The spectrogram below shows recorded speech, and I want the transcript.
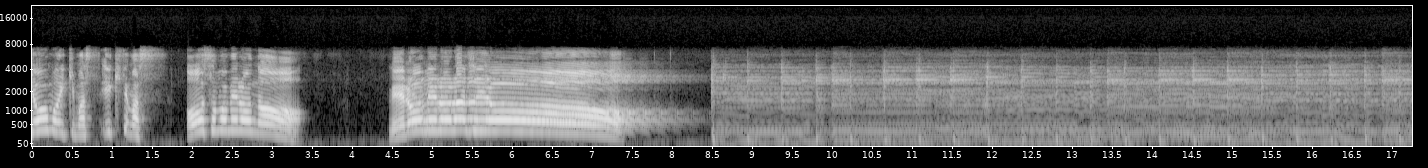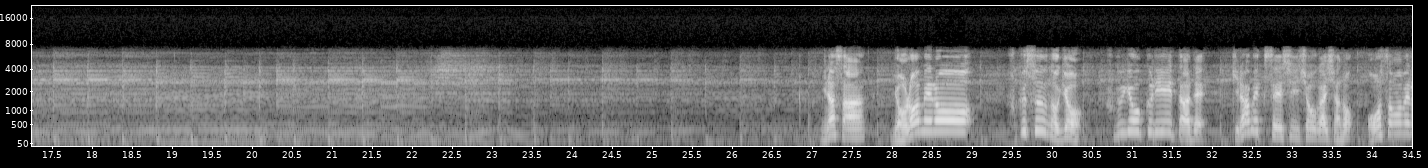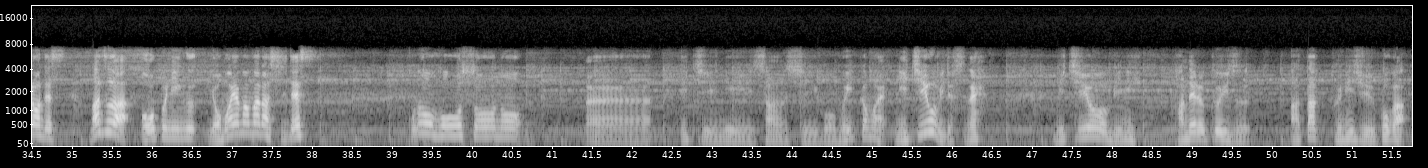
今日も生きます。生きてます。王様メロンのメロメロラジオ。皆さんよろめろ。複数の行副業クリエイターできらめく精神障害者の王様メロンです。まずはオープニングよもやま話です。この放送の、えー、12345日前日曜日ですね。日曜日にパネルクイズアタック25が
